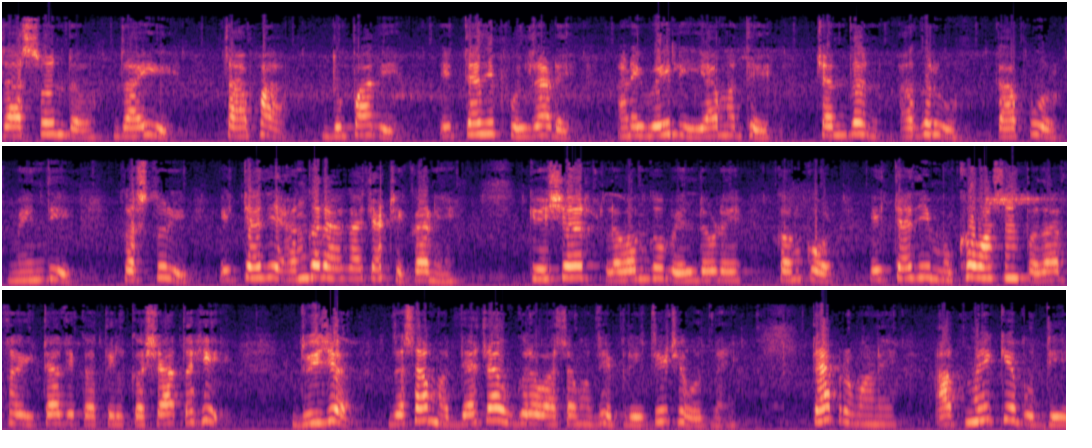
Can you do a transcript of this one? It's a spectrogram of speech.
जास्वंद जाई चाफा दुपारी इत्यादी फुलझाडे आणि वेली यामध्ये चंदन अगरू कापूर मेहंदी कस्तुरी इत्यादी अंगरागाच्या ठिकाणी केशर लवंग बेलदोडे कंकोळ इत्यादी मुखवासन पदार्थ इत्यादिकातील कशातही द्विज जसा मद्याच्या उग्रवासामध्ये प्रीती ठेवत नाही त्याप्रमाणे आत्मैक्य बुद्धी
